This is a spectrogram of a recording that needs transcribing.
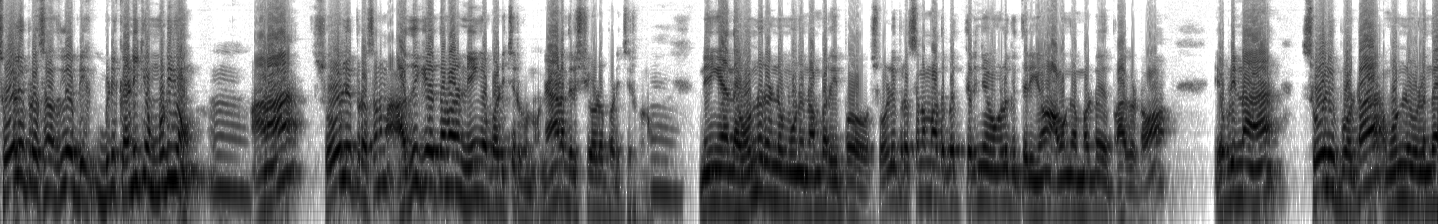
சோழி பிரசனத்துல இப்படி இப்படி கணிக்க முடியும். ஆனா சோழி பிரசனம் அதுக்கேத்த மாதிரி நீங்க படிச்சிருக்கணும். ஞான திருஷ்டியோட படிச்சிருக்கணும். நீங்க அந்த ஒன்னு ரெண்டு மூணு நம்பர் இப்போ சோழி பிரசனம் அதை பத்தி தெரிஞ்சவங்களுக்கு தெரியும். அவங்க மட்டும் இதை பார்க்கட்டும். எப்படின்னா சோழி போட்டா ஒண்ணு விழுந்தா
